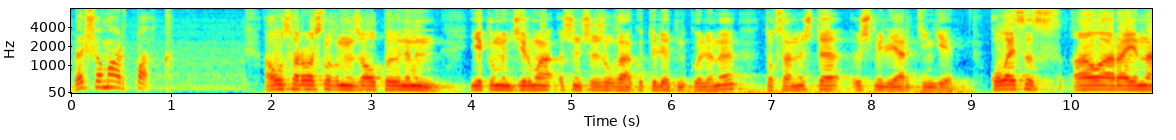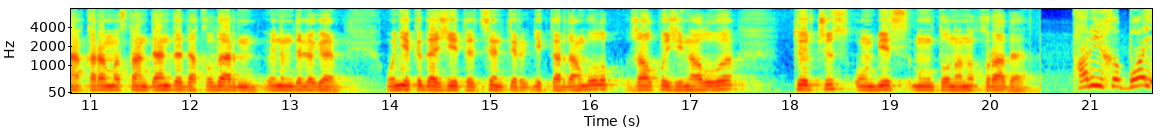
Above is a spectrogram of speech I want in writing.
бір шама артпақ. Ауыл шаруашылығының жалпы өнімін 2023 жылға күтілетін көлемі 93,3 миллиард теңге. Қолайсыз ауа райына қарамастан дәнді дақылдардың өнімділігі 12,7 центр гектардан болып, жалпы жиналуы 415 мың тоннаны құрады. Тарихы бай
